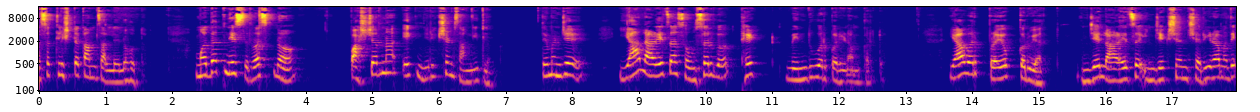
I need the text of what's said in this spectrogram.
असं क्लिष्ट काम चाललेलं होतं. मदतनीस रस्कनं पाश्चरनं एक निरीक्षण सांगितलं. ते म्हणजे या लाळेचा संसर्ग थेट मेंदूवर परिणाम करतो. यावर प्रयोग करूयात. म्हणजे लाळेचं इंजेक्शन शरीरामध्ये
